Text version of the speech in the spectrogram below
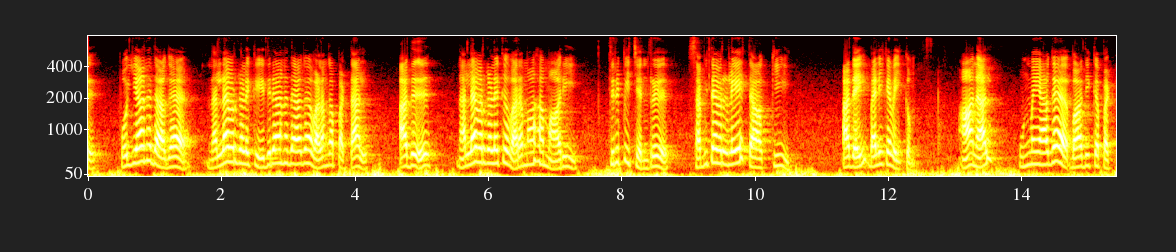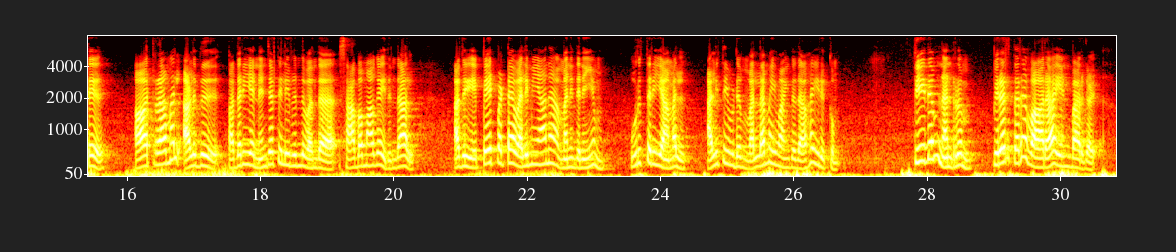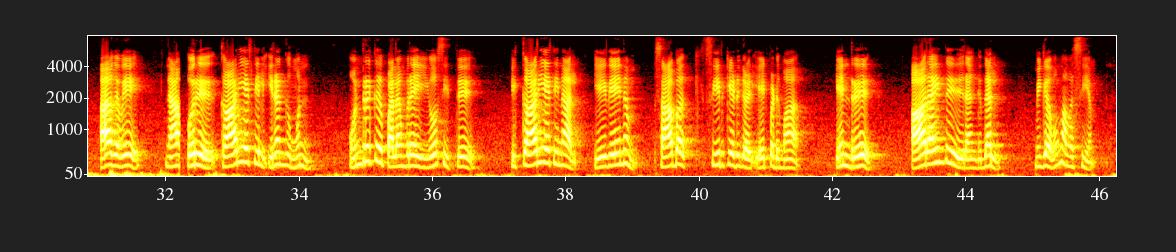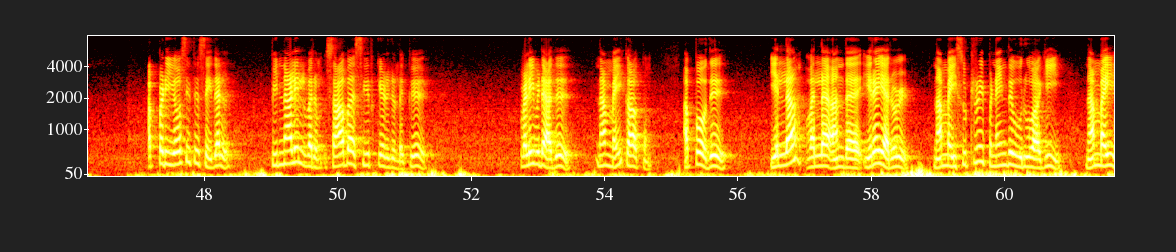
பொய்யானதாக நல்லவர்களுக்கு எதிரானதாக வழங்கப்பட்டால் அது நல்லவர்களுக்கு வரமாக மாறி திருப்பிச் சென்று சபித்தவர்களே தாக்கி அதை பலிக்க வைக்கும். ஆனால் உண்மையாக பாதிக்கப்பட்டு ஆற்றாமல் அழுது பதறிய நெஞ்சத்திலிருந்து வந்த சாபமாக இருந்தால் அது எப்பேற்பட்ட வலிமையான மனிதனையும் உருத்தெறியாமல் அழித்துவிடும் வல்லமை வாய்ந்ததாக இருக்கும். தீதும் நன்றும் பிறர் தர வாரா என்பார்கள். ஆகவே நாம் ஒரு காரியத்தில் இறங்கும் முன் ஒன்றுக்கு பலமுறை யோசித்து இக்காரியத்தினால் ஏதேனும் சாப சீர்கேடுகள் ஏற்படுமா? என்று ஆராய்ந்து இறங்குதல் மிகவும் அவசியம். அப்படி யோசித்து செய்தல் பின்னாளில் வரும் சாப சீர்கேடுகளுக்கு வழிவிடாது நம்மை காக்கும். அப்போது எல்லாம் வல்ல அந்த இறையருள் நம்மை சுற்றி பிணைந்து உருவாகி நம்மை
